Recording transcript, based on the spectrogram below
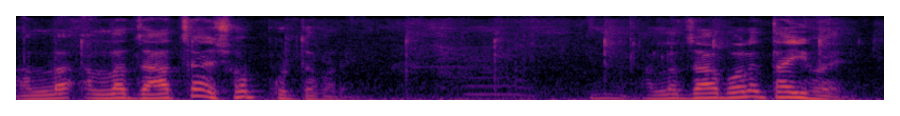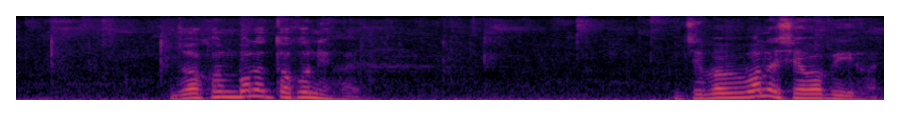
আল্লাহ আল্লাহ যা চায় সব করতে পারে। আল্লাহ যা বলে তাই হয়। যখন বলে তখনই হয়। যেভাবে বলে সেভাবেই হয়।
